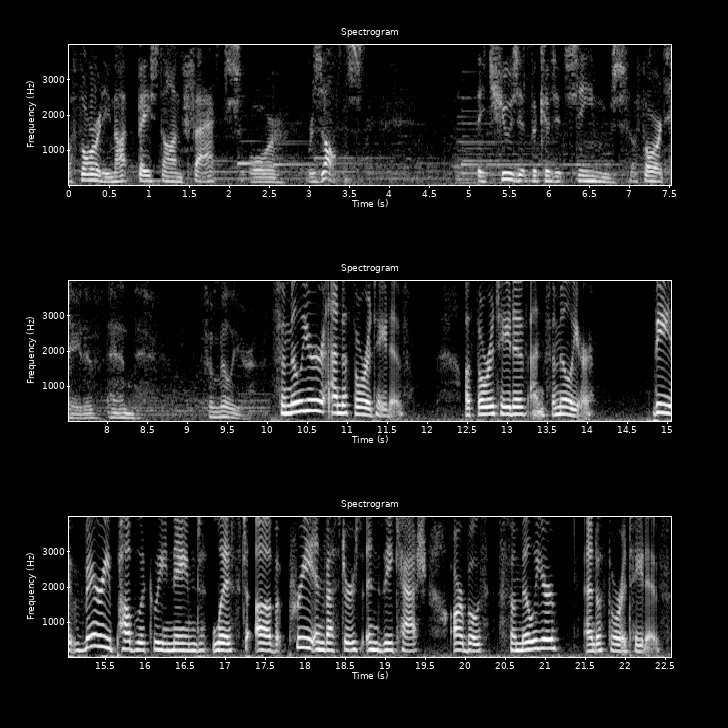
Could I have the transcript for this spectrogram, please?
authority not based on facts or results. They choose it because it seems authoritative and familiar. Familiar and authoritative. Authoritative and familiar. The very publicly named list of pre-investors in Zcash are both familiar and authoritative.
